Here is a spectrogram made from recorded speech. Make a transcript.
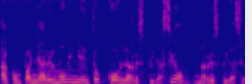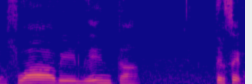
acompañar el movimiento con la respiración, una respiración suave, lenta. Tercero,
